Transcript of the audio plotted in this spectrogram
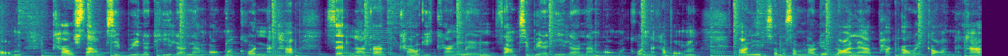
ผมเข้า 30 วินาทีแล้วนำออกมาคนนะครับ เสร็จแล้วก็เข้าอีกครั้งหนึ่ง30 วินาทีแล้วนำออกมาคนนะครับผม ตอนนี้ส่วนผสมเราเรียบร้อยแล้วพักเอาไว้ก่อนนะครับ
